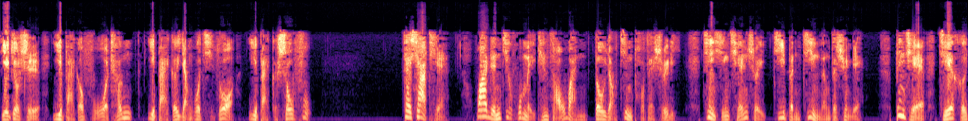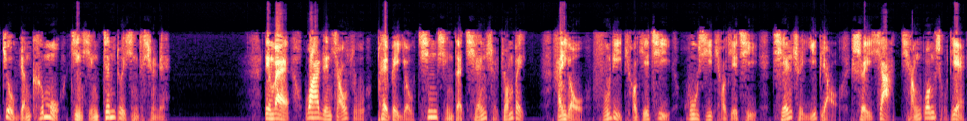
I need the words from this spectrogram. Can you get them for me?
也就是一百个俯卧撑、一百个仰卧起坐、一百个收腹。在夏天，蛙人几乎每天早晚都要浸泡在水里，进行潜水基本技能的训练，并且结合救援科目进行针对性的训练。另外，蛙人小组配备有轻型的潜水装备，含有浮力调节器、呼吸调节器、潜水仪表、水下强光手电、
